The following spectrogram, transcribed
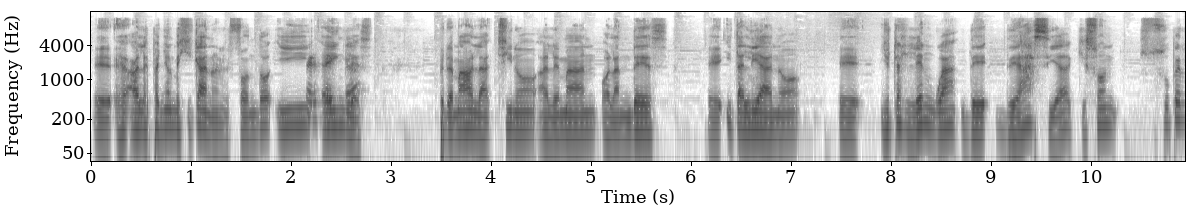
eh, habla español mexicano en el fondo y, e inglés. Pero además habla chino, alemán, holandés, eh, italiano eh, y otras lenguas de, Asia que son súper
